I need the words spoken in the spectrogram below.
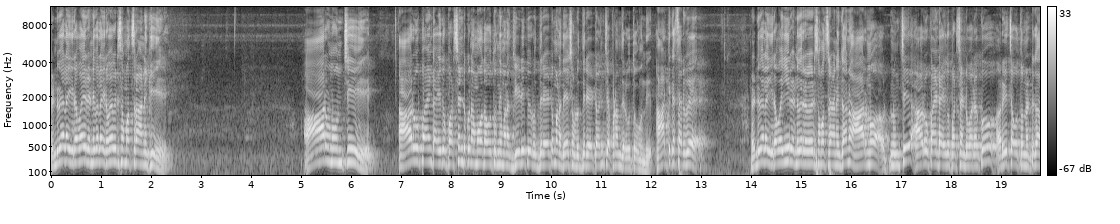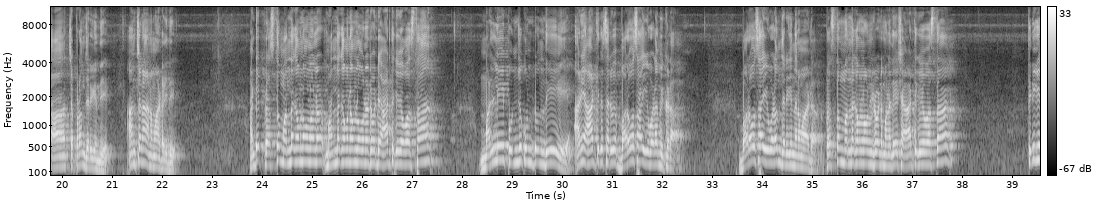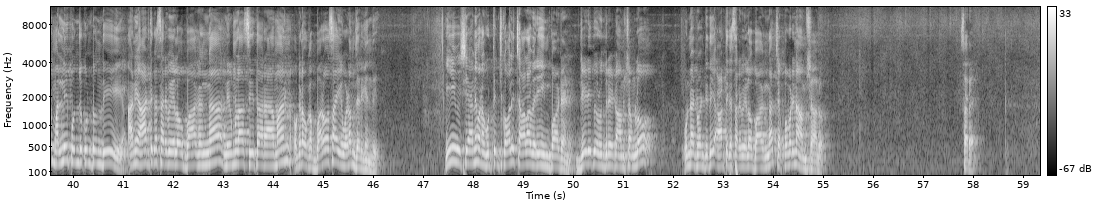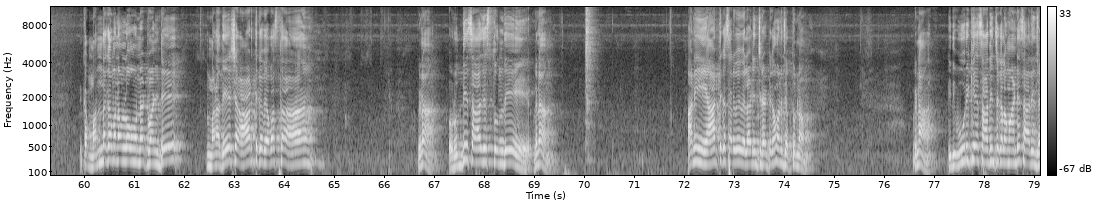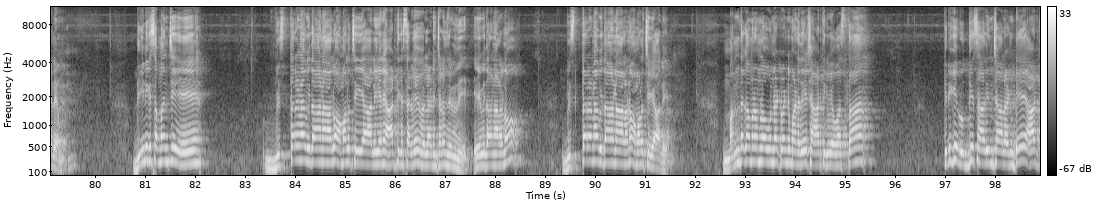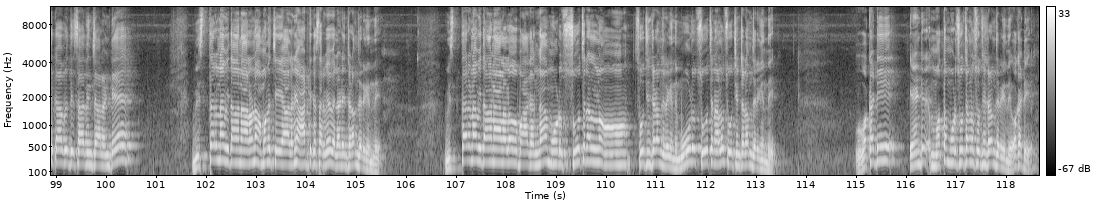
రెండు వేల ఇరవై రెండు వేల ఇరవై ఒకటి సంవత్సరానికి ఆరు నుంచి ఆరు పాయింట్ ఐదు పర్సెంట్కు నమోదవుతుంది మన జీడిపి వృద్ధి రేటు మన దేశ వృద్ధి రేటు అని చెప్పడం జరుగుతూ ఉంది. ఆర్థిక సర్వే రెండు వేల ఇరవై రెండు వేల ఇరవై ఏడు సంవత్సరానికి గాను ఆరు నుంచి ఆరు పాయింట్ ఐదు పర్సెంట్ వరకు రీచ్ అవుతున్నట్టుగా చెప్పడం జరిగింది. అంచనా అన్నమాట ఇది. అంటే ప్రస్తుతం మందగమనంలో ఉన్న- మందగమనంలో ఉన్నటువంటి ఆర్థిక వ్యవస్థ మళ్ళీ పుంజుకుంటుంది అని ఆర్థిక సర్వే భరోసా ఇవ్వడం ఇక్కడ. భరోసా ఇవ్వడం జరిగిందనమాట ప్రస్తుతం మందగంలో ఉన్నటువంటి మన దేశ ఆర్థిక వ్యవస్థ తిరిగి మళ్ళీ పుంజుకుంటుంది అని ఆర్థిక సర్వేలో భాగంగా నిర్మలా సీతారామన్ ఒక ఒక భరోసా ఇవ్వడం జరిగింది. ఈ విషయాన్ని మనం గుర్తుంచుకోవాలి. చాలా వెరీ ఇంపార్టెంట్ జీడిపి వృద్ధి రేటు అంశంలో ఉన్నటువంటిది ఆర్థిక సర్వేలో భాగంగా చెప్పబడిన అంశాలు. సరే. ఇక మందగమనంలో ఉన్నటువంటి మన దేశ ఆర్థిక వ్యవస్థ వినా వృద్ధి సాధిస్తుంది వినా? అని ఆర్థిక సర్వే వెల్లడించినట్టుగా మనం చెప్తున్నాం. వినా? ఇది ఊరికే సాధించగలమా అంటే సాధించలేం. దీనికి సంబంధించి విస్తరణ విధానాలు అమలు చేయాలి అని ఆర్థిక సర్వే వెల్లడించడం జరిగింది. ఏ విధానాలను? విస్తరణ విధానాలను అమలు చేయాలి. మందగమనంలో ఉన్నటువంటి మన దేశ ఆర్థిక వ్యవస్థ తిరిగి వృద్ధి సాధించాలంటే ఆర్థికాభివృద్ధి సాధించాలంటే విస్తరణ విధానాలను అమలు చేయాలని ఆర్థిక సర్వే వెల్లడించడం జరిగింది. విస్తరణ విధానాలలో భాగంగా మూడు సూచనలను సూచించడం జరిగింది. మూడు సూచనలు సూచించడం జరిగింది. ఒకటి ఏంటి? మొత్తం మూడు సూచనలు సూచించడం జరిగింది. ఒకటి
